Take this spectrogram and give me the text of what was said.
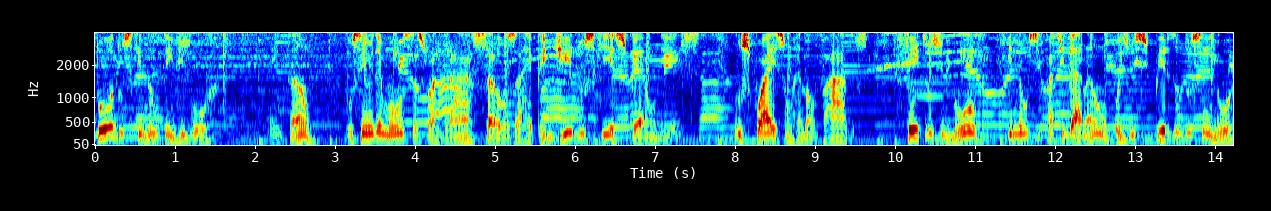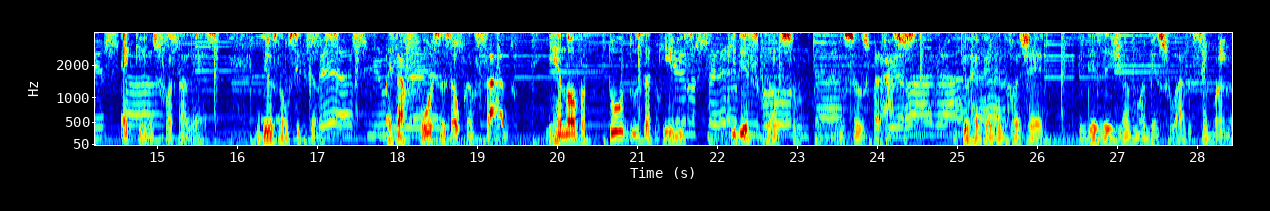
todos que não têm vigor. Então, o Senhor demonstra sua graça aos arrependidos que esperam nele, os quais são renovados, feitos de novo e não se fatigarão, pois o Espírito do Senhor é quem os fortalece. Deus não se cansa, mas dá forças ao cansado e renova todos aqueles que descansam nos seus braços. Aqui é o Reverendo Rogério e desejando uma abençoada semana.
